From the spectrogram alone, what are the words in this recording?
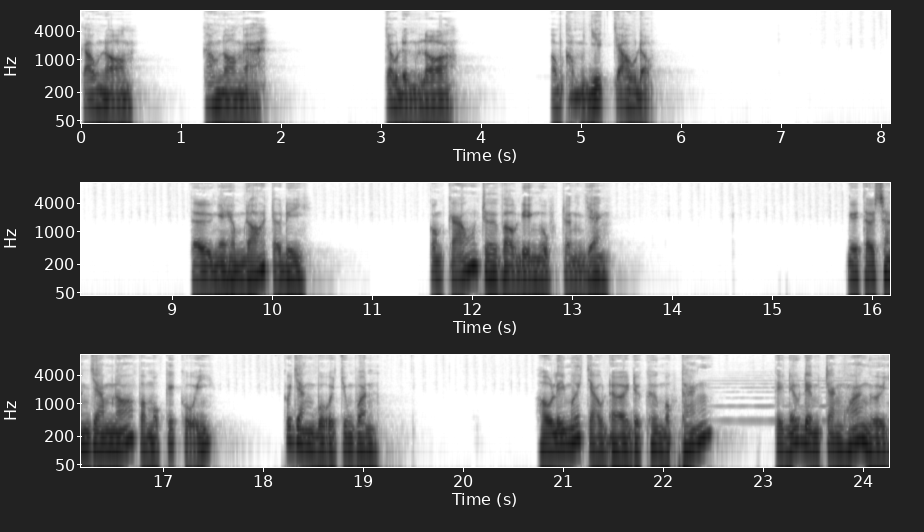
Cáo non Cáo non à Cháu đừng lo, Ông không giết cháu đâu. Từ ngày hôm đó trở đi con cáo rơi vào địa ngục trần gian. Người thợ săn giam nó vào một cái củi, Có giăng bùa chung quanh. Hồ ly mới chào đời được hơn một tháng, Thì nếu đêm trăng hóa người,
